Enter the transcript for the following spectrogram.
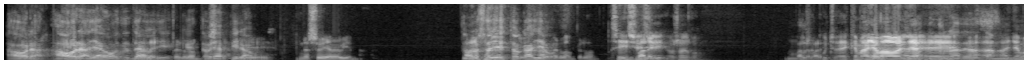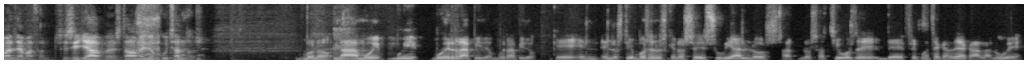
Ahora, ahora, Yago, te, te Vale, oye, que perdón. te había aspirado. No se oía bien. ¿Tú Ahora nos oyes, oye. Tocayo? Ah, perdón, perdón. Sí, sí, Vale. sí, os oigo. Vale, Os vale. escucho. Es que me ha llamado el de, eh, ha- llamado el de. Amazon. Sí, sí, ya, estaba medio escuchándos. Bueno, nada, muy, muy, muy rápido, muy rápido. Que en, en los tiempos en los que no se subían los, los archivos de, de frecuencia cardíaca a la nube,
